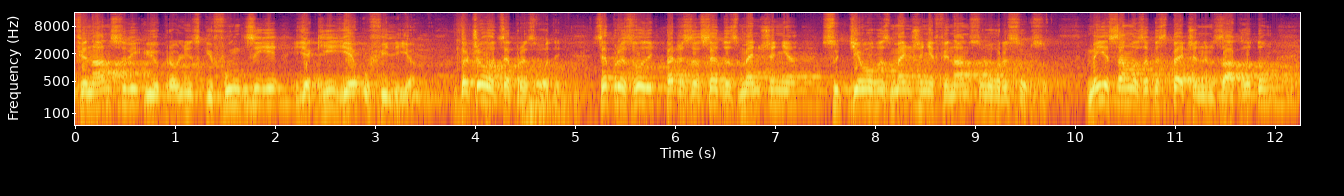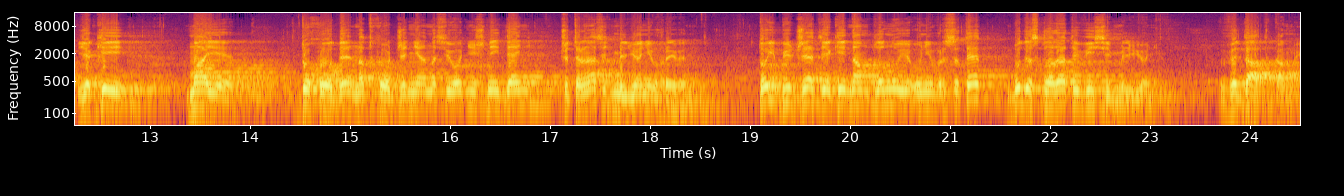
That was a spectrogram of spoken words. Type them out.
фінансові і управлінські функції, які є у філіях. До чого це призводить? Це призводить перш за все до зменшення суттєвого зменшення фінансового ресурсу. Ми є самозабезпеченим закладом, який має доходи, надходження на сьогоднішній день 14 мільйонів гривень. Той бюджет, який нам планує університет, буде складати 8 мільйонів видатками.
